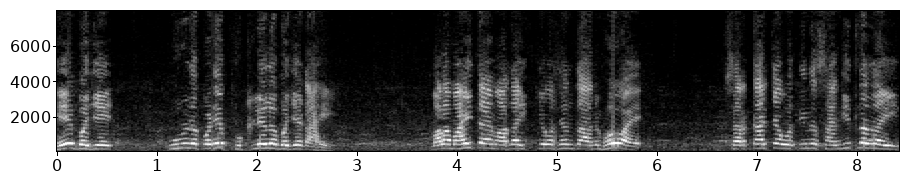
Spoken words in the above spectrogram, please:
हे बजेट पूर्णपणे फुटलेलं बजेट आहे. मला माहीत आहे माझा इतके वर्षांचा अनुभव आहे. सरकारच्या वतीनं सांगितलं जाईल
